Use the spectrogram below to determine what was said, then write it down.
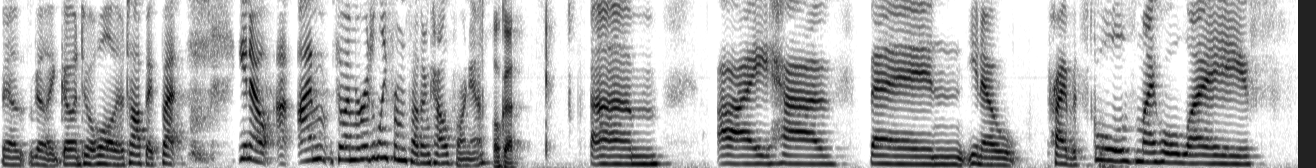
yeah, this is gonna like go into a whole other topic, but you know, I, I'm so I'm originally from Southern California. Okay. Um, I have been, you know, private schools my whole life,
